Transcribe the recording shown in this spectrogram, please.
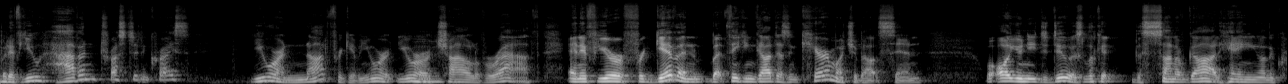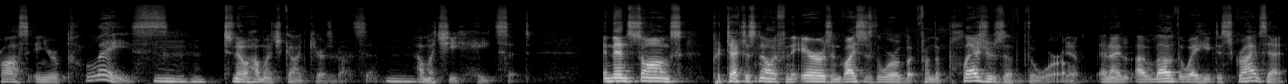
But if you haven't trusted in Christ, you are not forgiven. You are, you are a child of wrath. And if you're forgiven but thinking God doesn't care much about sin, well, all you need to do is look at the Son of God hanging on the cross in your place mm-hmm. to know how much God cares about sin, mm. how much He hates it. And then songs protect us not only from the errors and vices of the world, but from the pleasures of the world. Yeah. And I, I love the way he describes that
